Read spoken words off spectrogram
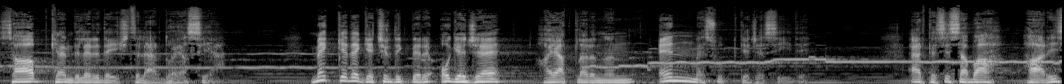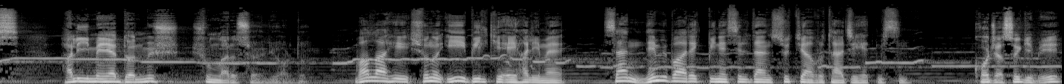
Sahip kendileri değiştiler doyasıya. Mekke'de geçirdikleri o gece hayatlarının en mesut gecesiydi. Ertesi sabah Haris Halime'ye dönmüş şunları söylüyordu. Vallahi şunu iyi bil ki ey Halime, sen ne mübarek bir nesilden süt yavru tercih etmişsin. Kocası gibi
